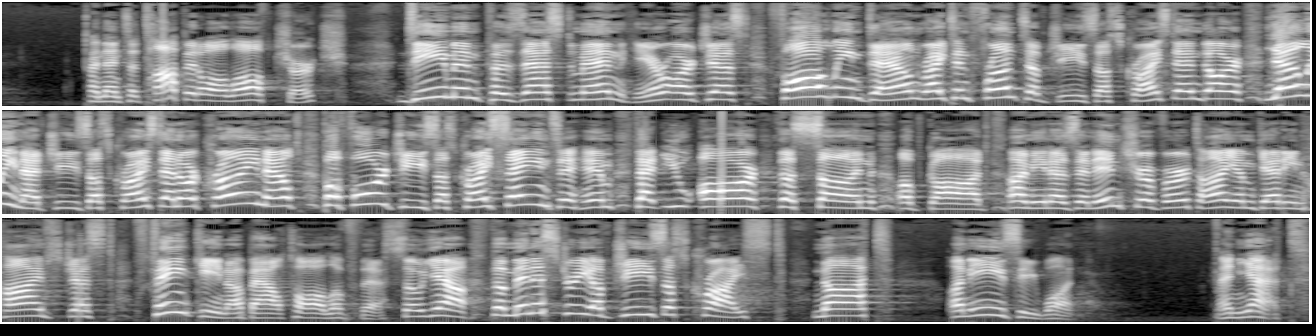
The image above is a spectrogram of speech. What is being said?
And then to top it all off, church, demon possessed men here are just falling down right in front of Jesus Christ and are yelling at Jesus Christ and are crying out before Jesus Christ, saying to him that you are the Son of God. I mean, as an introvert, I am getting hives just thinking about all of this. So, yeah, the ministry of Jesus Christ, not an easy one. And yet,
